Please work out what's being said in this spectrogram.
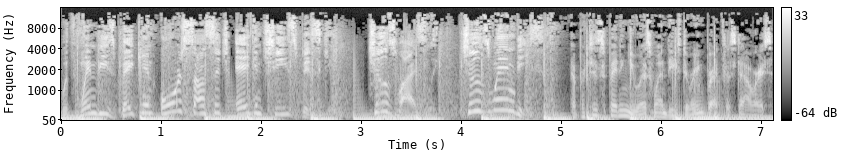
with Wendy's bacon or sausage, egg, and cheese biscuit. Choose wisely. Choose Wendy's. At participating U.S. Wendy's during breakfast hours.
